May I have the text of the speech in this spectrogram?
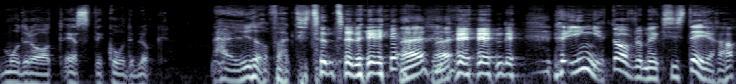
moderat SD-KD-block. Nej, jag gör faktiskt inte det. Nej, nej. Inget av dem existerar.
